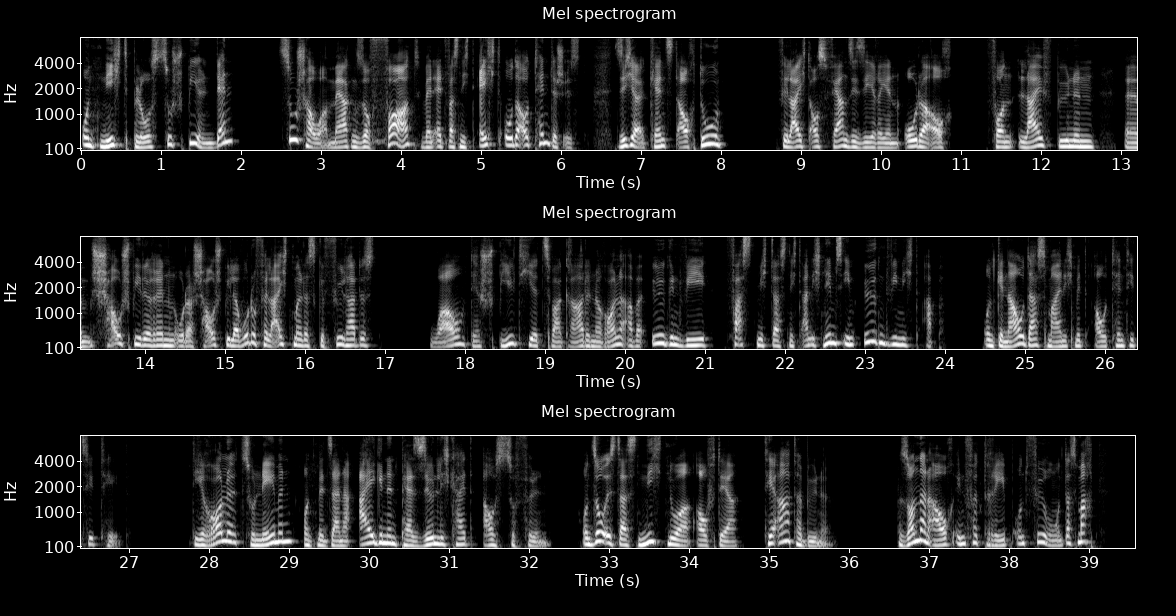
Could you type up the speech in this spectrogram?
Und nicht bloß zu spielen, denn Zuschauer merken sofort, wenn etwas nicht echt oder authentisch ist. Sicher kennst auch du, vielleicht aus Fernsehserien oder auch von Livebühnen, ähm, Schauspielerinnen oder Schauspieler, wo du vielleicht mal das Gefühl hattest, wow, der spielt hier zwar gerade eine Rolle, aber irgendwie fasst mich das nicht an, ich nehme es ihm irgendwie nicht ab. Und genau das meine ich mit Authentizität. Die Rolle zu nehmen und mit seiner eigenen Persönlichkeit auszufüllen. Und so ist das nicht nur auf der Theaterbühne. sondern auch in Vertrieb und Führung. Und das macht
